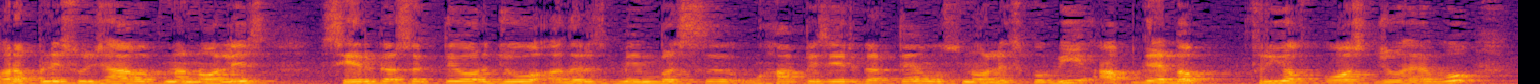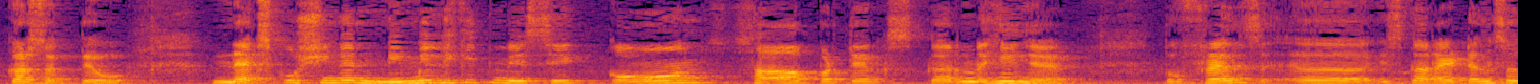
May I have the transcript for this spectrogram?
और अपने सुझाव अपना नॉलेज शेयर कर सकते हो। और जो अदर्स मेंबर्स वहाँ पे शेयर करते हैं उस नॉलेज को भी आप grab up free of cost जो है वो कर सकते हो। नेक्स्ट क्वेश्चन है, निम्नलिखित में से कौन सा प्रत्यक्ष कर नहीं है? तो फ्रेंड्स इसका राइट आंसर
